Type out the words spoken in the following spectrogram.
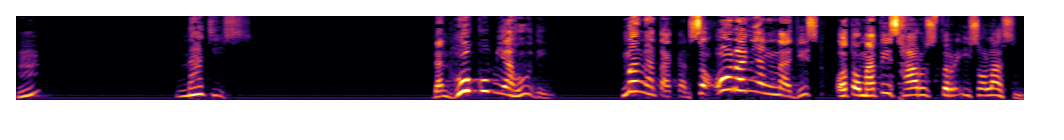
Hmm? Najis. Dan hukum Yahudi mengatakan seorang yang najis otomatis harus terisolasi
